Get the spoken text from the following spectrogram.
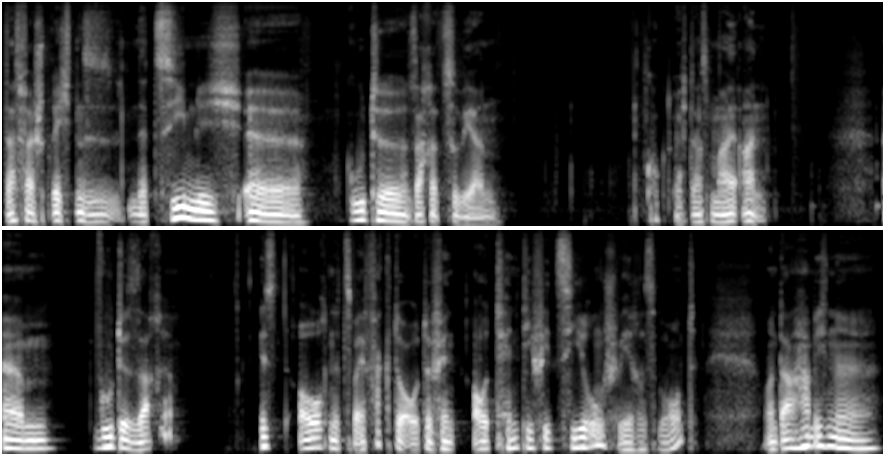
das verspricht eine ziemlich äh, gute Sache zu werden. Guckt euch das mal an. Ähm, gute Sache ist auch eine Zwei-Faktor-Authentifizierung, schweres Wort. Und da habe ich eine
